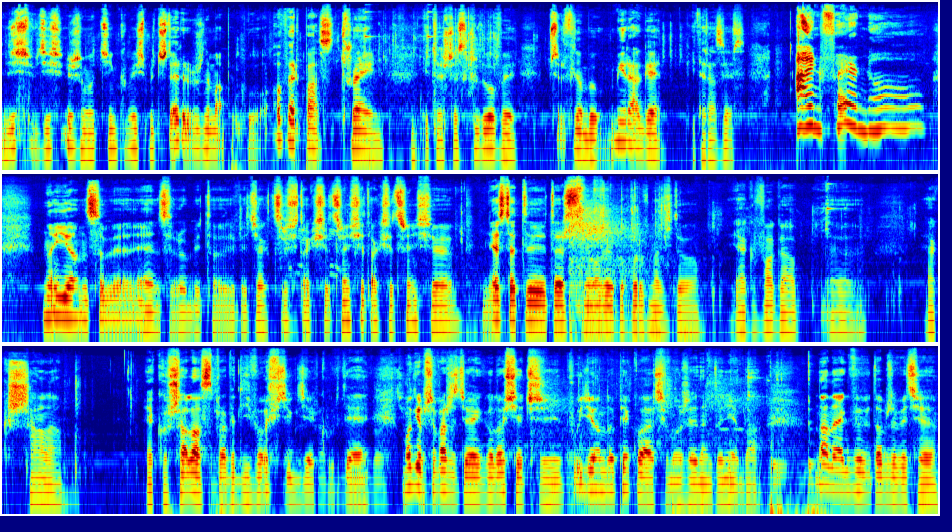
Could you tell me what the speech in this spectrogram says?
dziś, w dzisiejszym odcinku mieliśmy cztery różne mapy. Było Overpass, Train i to jeszcze skrzydłowy. Przed chwilą był Mirage i teraz jest Inferno. No i on sobie, nie wiem co robi, to wiecie, jak coś tak się trzęsie, tak się trzęsie. Niestety też nie mogę go porównać do jak waga, e, jak szala. Jako szala sprawiedliwości, gdzie kurde, mogę przeważyć o jego losie, czy pójdzie on do piekła, czy może jednak do nieba. No ale jak wy dobrze wiecie,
